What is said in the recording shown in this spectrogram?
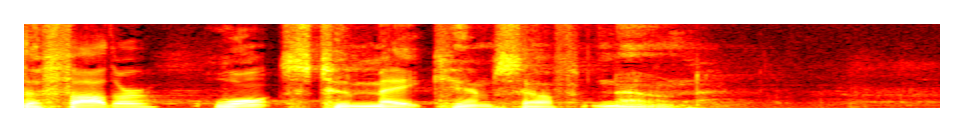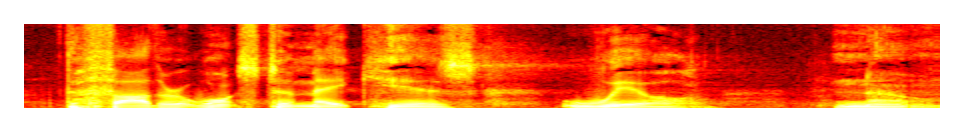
The Father wants to make himself known. The Father wants to make his will known.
